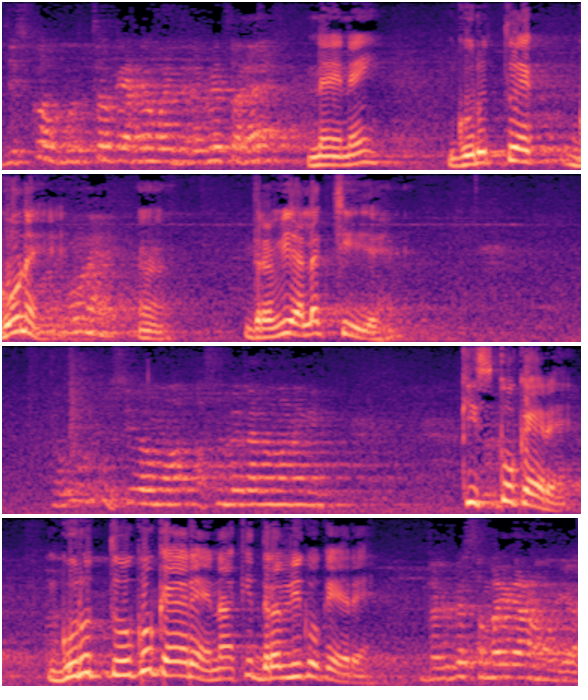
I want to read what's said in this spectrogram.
जिसको गुरुत्व कह रहे हैं वही द्रव्य तो है। नहीं नहीं। गुरुत्व एक गुण है। गुण है। हाँ, द्रव्य अलग चीज़ है। तो उसी मानेंगे। किसको कह रहे हैं? गुरुत्व को कह रहे हैं ना कि द्रव्य को कह रहे हैं। द्रव्य समय कारण हो गया।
